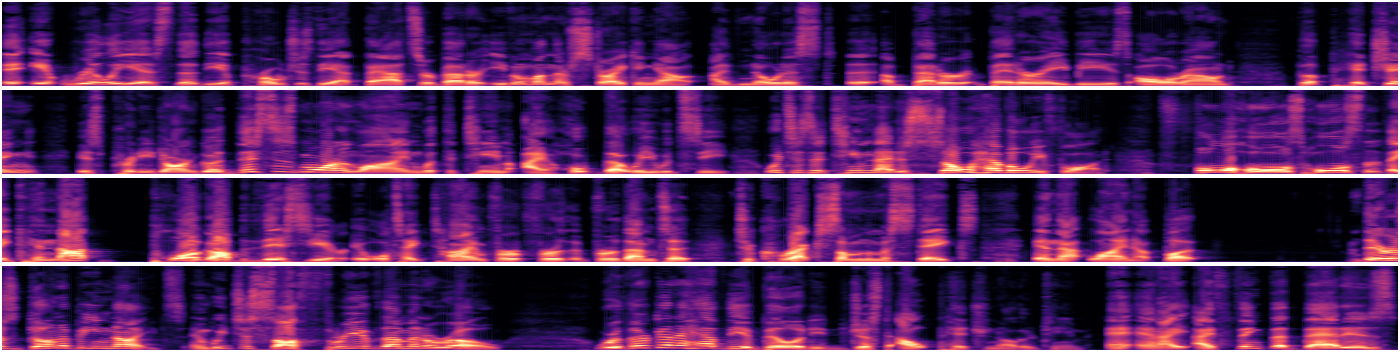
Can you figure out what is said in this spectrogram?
It, really is. The, the approaches, the at bats are better. Even when they're striking out, I've noticed uh, a better, better ABs all around. The pitching is pretty darn good. This is more in line with the team I hope that we would see, which is a team that is so heavily flawed, full of holes, holes that they cannot plug up this year. It will take time for, for, for them to, to correct some of the mistakes in that lineup. But there's going to be nights, and we just saw three of them in a row, where they're going to have the ability to just outpitch another team. And, and I, I, think that that is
